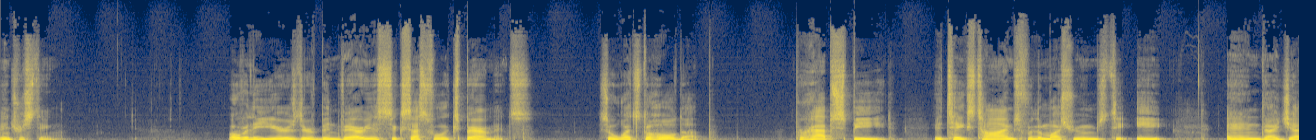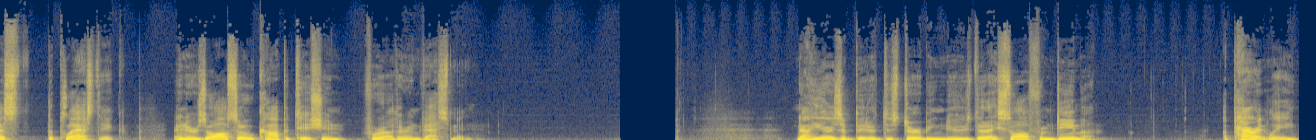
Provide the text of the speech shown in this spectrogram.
Interesting. Over the years, there have been various successful experiments. So, what's the holdup? Perhaps speed. It takes times for the mushrooms to eat and digest the plastic, and there's also competition for other investment. Now, here's a bit of disturbing news that I saw from DEMA. Apparently,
